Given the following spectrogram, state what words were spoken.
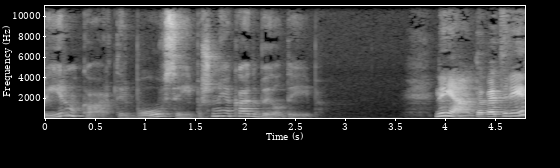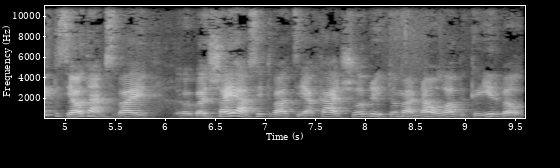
pirmkārt ir būvs īpašnieka atbildība. Nu jā, tāpēc arī ir tas jautājums, vai, vai šajā situācijā, kā ir šobrīd, tomēr nav labi, ka ir vēl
